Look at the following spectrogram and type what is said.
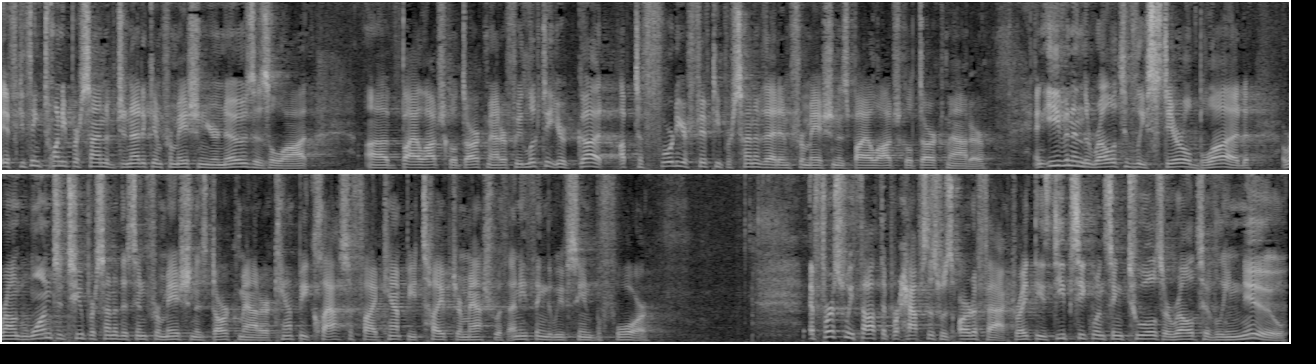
If you think 20% of genetic information in your nose is a lot, uh, biological dark matter, if we looked at your gut, up to 40 or 50% of that information is biological dark matter. And even in the relatively sterile blood, around 1 to 2% of this information is dark matter, can't be classified, can't be typed or matched with anything that we've seen before. At first, we thought that perhaps this was artifact, right? These deep sequencing tools are relatively new,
